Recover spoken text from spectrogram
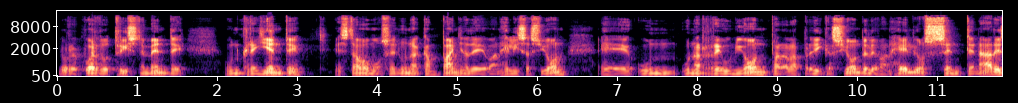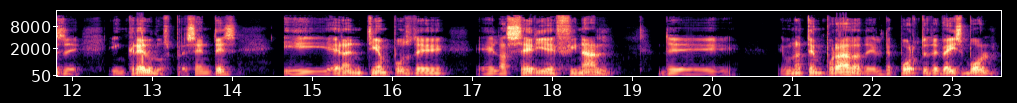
Yo recuerdo tristemente un creyente estábamos en una campaña de evangelización, eh, una reunión para la predicación del Evangelio, centenares de incrédulos presentes, y eran tiempos de eh, la serie final de una temporada del deporte de béisbol,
